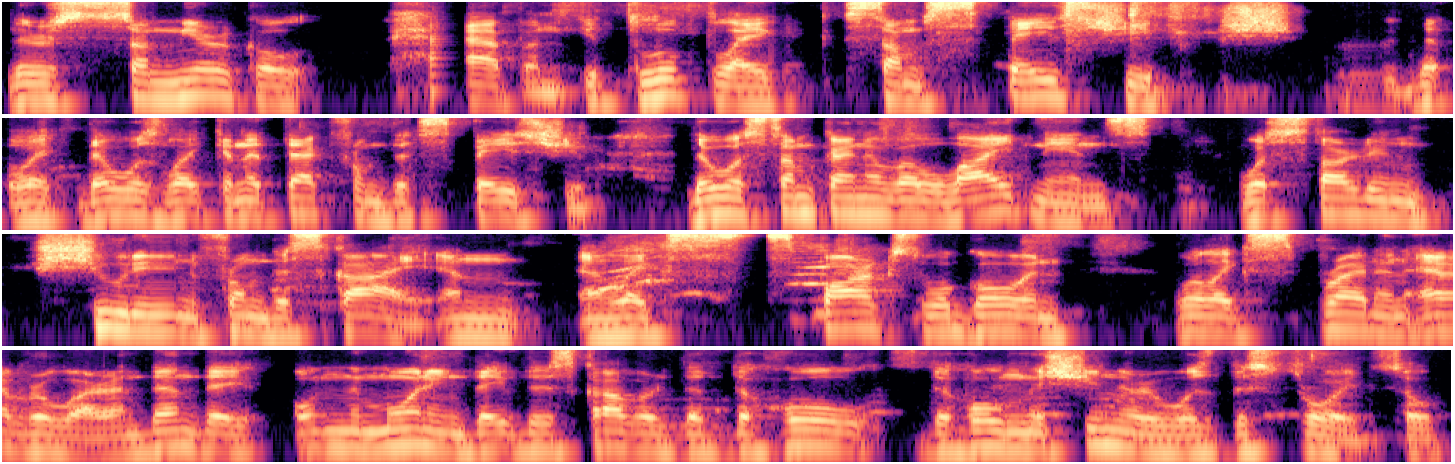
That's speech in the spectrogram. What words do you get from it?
there's some miracle happened. it looked like some spaceship sh- like there was like an attack from the spaceship. There was some kind of a lightnings was starting shooting from the sky and and like sparks were going were like spreading everywhere and then they on the morning they've discovered that the whole the whole machinery was destroyed so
